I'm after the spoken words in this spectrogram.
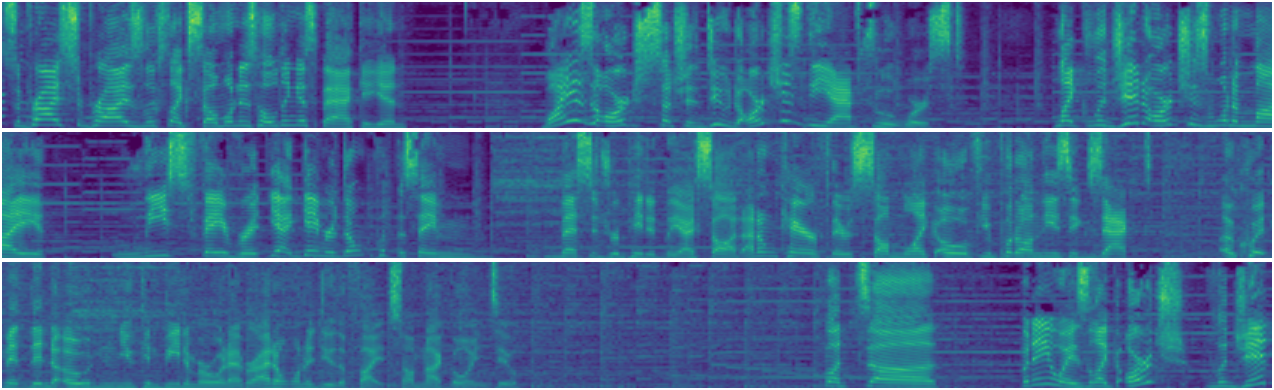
Surprise, surprise. Looks like someone is holding us back again. Why is Arch such a... Dude, Arch is the absolute worst. Like, legit, Arch is one of my least favorite... Yeah, gamer, don't put the same message repeatedly. I saw it. I don't care if there's some, like, oh, if you put on these exact equipment, then Odin, you can beat him or whatever. I don't want to do the fight, so I'm not going to. But, uh... But anyways, like, Arch, legit,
